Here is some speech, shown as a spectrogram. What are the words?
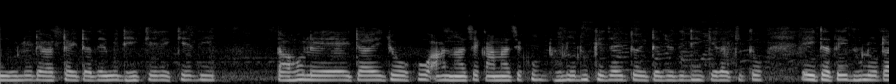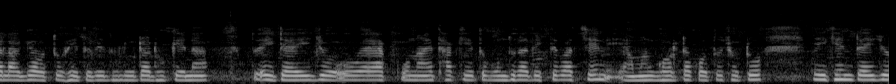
মুরলি ডায়ারটা এটা দিয়ে আমি ঢেকে রেখে দিই। তাহলে এটাই যে খুব আনাচে কানাচে খুব ধুলো ঢুকে যায়, তো এটা যদি ঢেকে রাখি, তো এইটাতেই ধুলোটা লাগে, অত ভেতরে ধুলোটা ঢুকে না। তো এইটাই যে এক কোনায় থাকে, তো বন্ধুরা দেখতে পাচ্ছেন, আমার ঘরটা কত ছোট। এইখানটায় যে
